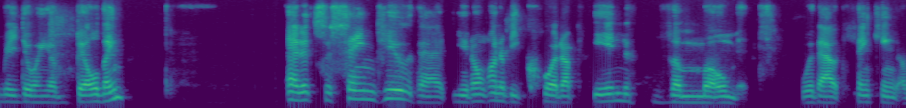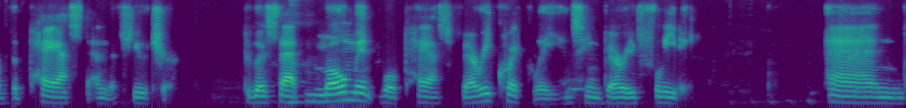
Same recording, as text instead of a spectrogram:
Redoing a building. And it's the same view that you don't want to be caught up in the moment without thinking of the past and the future because that mm-hmm. moment will pass very quickly and seem very fleeting. And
